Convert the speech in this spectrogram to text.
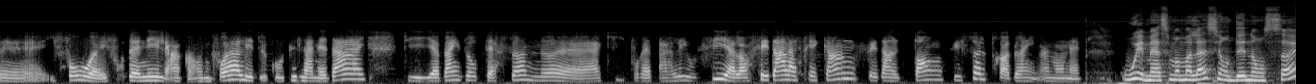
euh, il faut euh, il faut donner encore une fois les deux côtés de la médaille. Puis il y a bien d'autres personnes là, euh, à qui il pourrait parler aussi. Alors c'est dans la fréquence, c'est dans le ton, c'est ça le problème à mon avis. Oui, mais à ce moment-là, si on dénonce ça,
